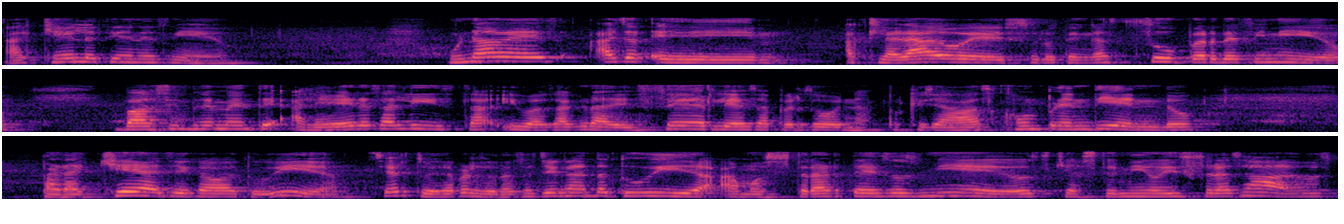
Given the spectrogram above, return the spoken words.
¿A qué le tienes miedo? Una vez hayas eh, aclarado eso, lo tengas súper definido, vas simplemente a leer esa lista y vas a agradecerle a esa persona, porque ya vas comprendiendo para qué ha llegado a tu vida, ¿cierto? Esa persona está llegando a tu vida a mostrarte esos miedos que has tenido disfrazados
